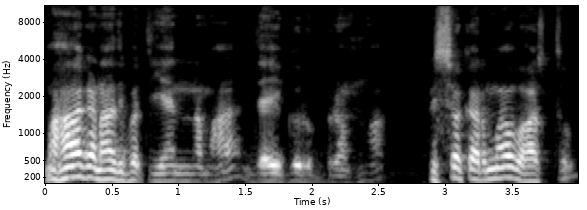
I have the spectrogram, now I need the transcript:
మహాగణాధిపతి అని నమ? జై గురు బ్రహ్మ. విశ్వకర్మ వాస్తు.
